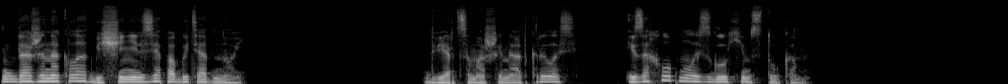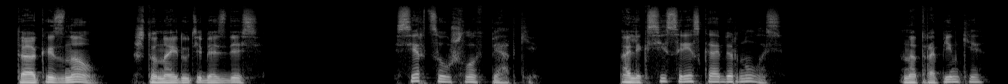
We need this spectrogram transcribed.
Даже на кладбище нельзя побыть одной. Дверца машины открылась и захлопнулась с глухим стуком. «Так и знал, что найду тебя здесь». Сердце ушло в пятки. Алексис резко обернулась. На тропинке,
